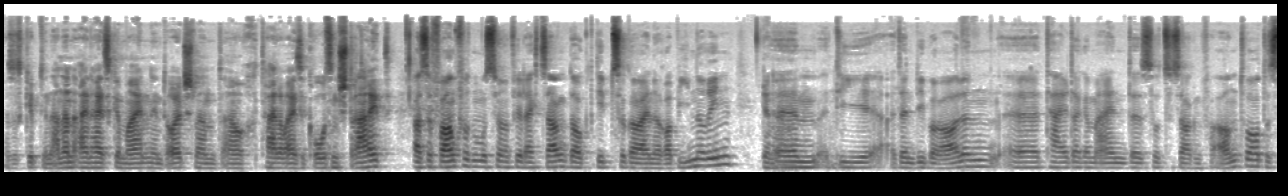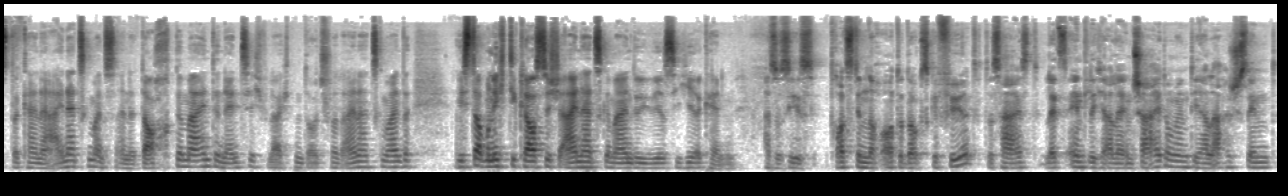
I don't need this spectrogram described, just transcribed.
Also es gibt in anderen Einheitsgemeinden in Deutschland auch teilweise großen Streit. Also Frankfurt muss man vielleicht sagen, dort gibt es sogar eine Rabbinerin, genau. ähm, die den liberalen äh, Teil der Gemeinde sozusagen verantwortet. Das ist da keine Einheitsgemeinde, das ist eine Dachgemeinde, nennt sich vielleicht in Deutschland Einheitsgemeinde, ist aber nicht die klassische Einheitsgemeinde, wie wir sie hier kennen. Also sie ist trotzdem noch orthodox geführt, das heißt letztendlich alle Entscheidungen, die halachisch sind,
